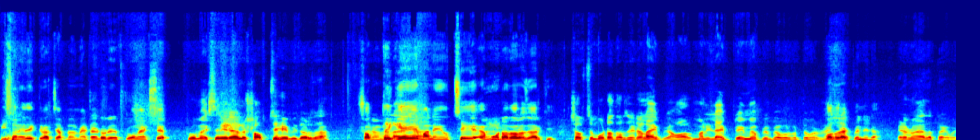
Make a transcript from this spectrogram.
পিছনে দেখতে পাচ্ছি আপনার ম্যাটাডোরের প্রো ম্যাক্সের প্রো ম্যাক্সের এটা হলো সবচেয়ে হেভি দরজা সব থেকে হ্যাঁ। মানে হচ্ছে মোটা দরজা আর কি। সবচেয়ে মোটা দরজা। এটা লাইফ মানে লাইফ টাইম আপনি ব্যবহার করতে পারবেন। কত রাখবেন এটা? এটা নয় হাজার টাকা ভাই।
